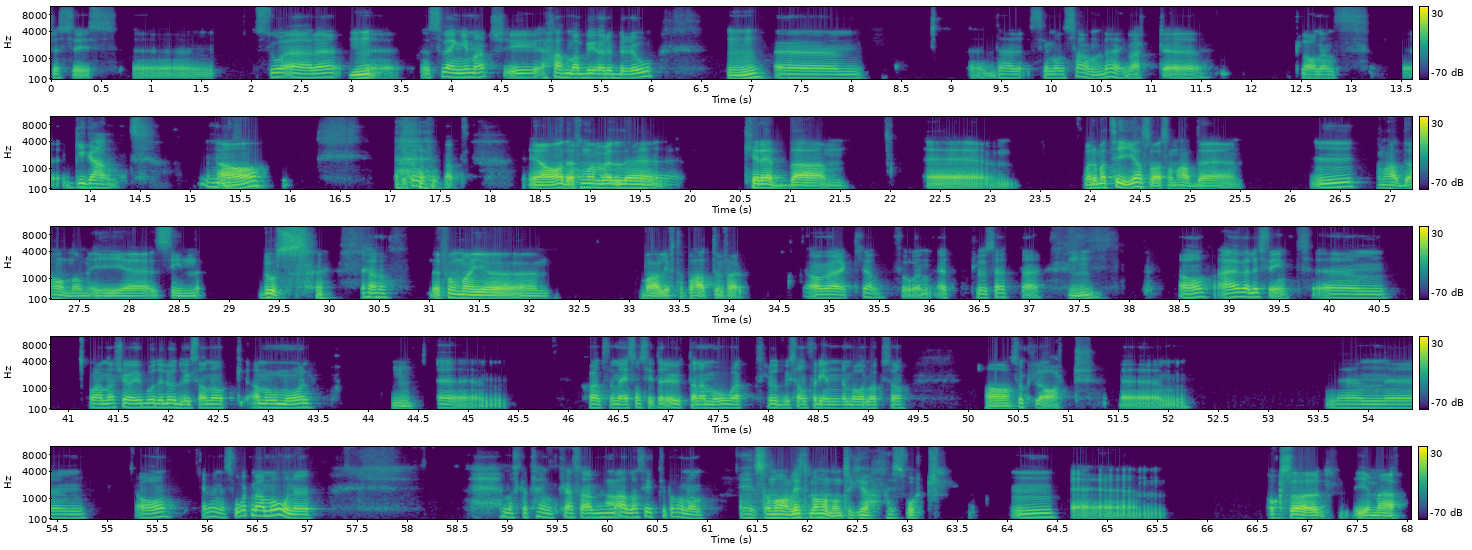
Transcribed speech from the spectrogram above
Precis. Eh, Så är det. Mm. Eh, En svängig match i Hammarby-Örebro Mm. eh, där Simon Sandberg vart eh, planens eh, gigant. Mm. Ja, ja, det får man väl credda. Eh, var det Mattias va, som hade Mm. som hade honom i eh, sin buss? Ja. Det får man ju eh, bara lyfta på hatten för. ja, verkligen. Få en ett plus ett där. Mm. Ja, det är väldigt fint. Ehm, och annars gör ju både Ludvigsson och Amo mål. Mm. Ehm, skönt för mig som sitter utan Amo att Ludvigsson får in en boll också, Ja, såklart. Ehm, men ehm, ja, jag vet inte, svårt med Amo nu. Man ska tänka, så alla sitter ju på honom. som vanligt med honom tycker jag. Det är svårt. Mm, också i och med att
